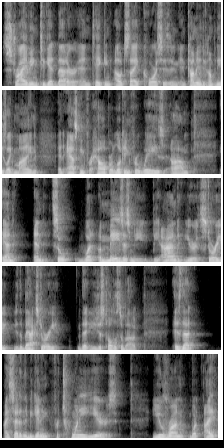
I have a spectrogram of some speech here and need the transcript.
striving to get better and taking outside courses and, and coming to companies like mine and asking for help or looking for ways. Um, and and so what amazes me beyond your story, the backstory that you just told us about, is that I said in the beginning, for 20 years, you've run what I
